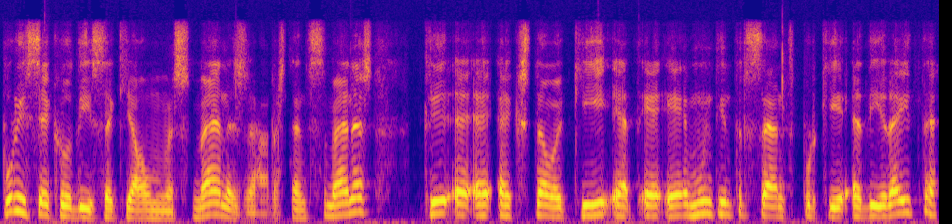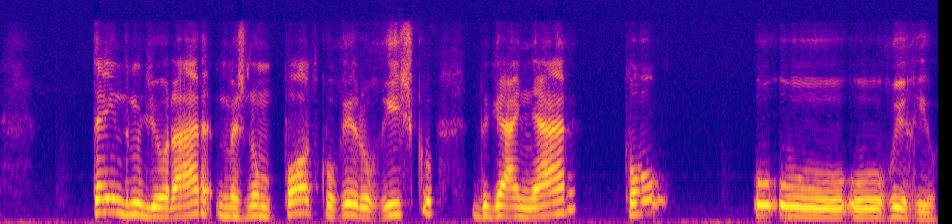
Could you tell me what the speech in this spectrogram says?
Por isso é que eu disse aqui há umas semanas, já há bastantes semanas, que a, a- questão aqui é, é- é muito interessante, porque a direita tem de melhorar, mas não pode correr o risco de ganhar com o, o, o Rui Rio.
